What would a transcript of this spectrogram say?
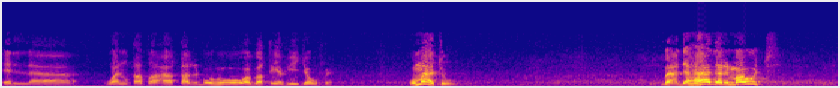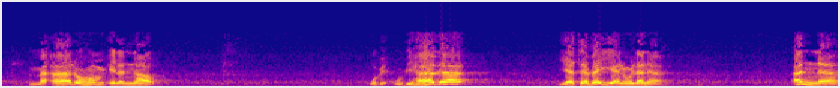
إلا وانقطع قلبه وبقي في جوفه. وماتوا. بعد هذا الموت مآلهم إلى النار. وبهذا يتبين لنا أن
